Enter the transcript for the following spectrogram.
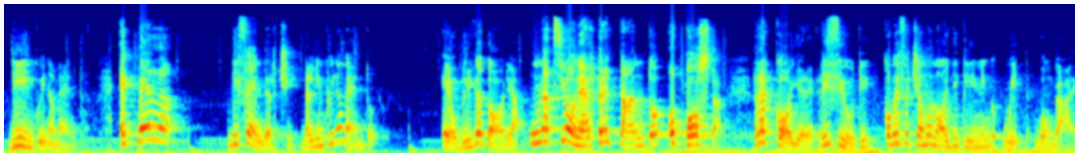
di inquinamento. E per difenderci dall'inquinamento è obbligatoria un'azione altrettanto opposta. Raccogliere rifiuti come facciamo noi di Cleaning with Bongai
